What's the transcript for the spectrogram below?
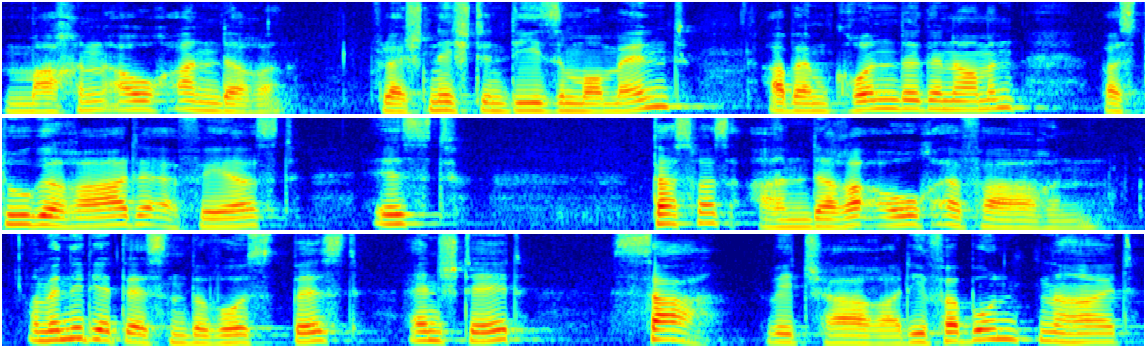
machen auch andere. Vielleicht nicht in diesem Moment, aber im Grunde genommen, was du gerade erfährst, ist das, was andere auch erfahren. Und wenn du dir dessen bewusst bist, entsteht Sa-Vichara, die Verbundenheit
